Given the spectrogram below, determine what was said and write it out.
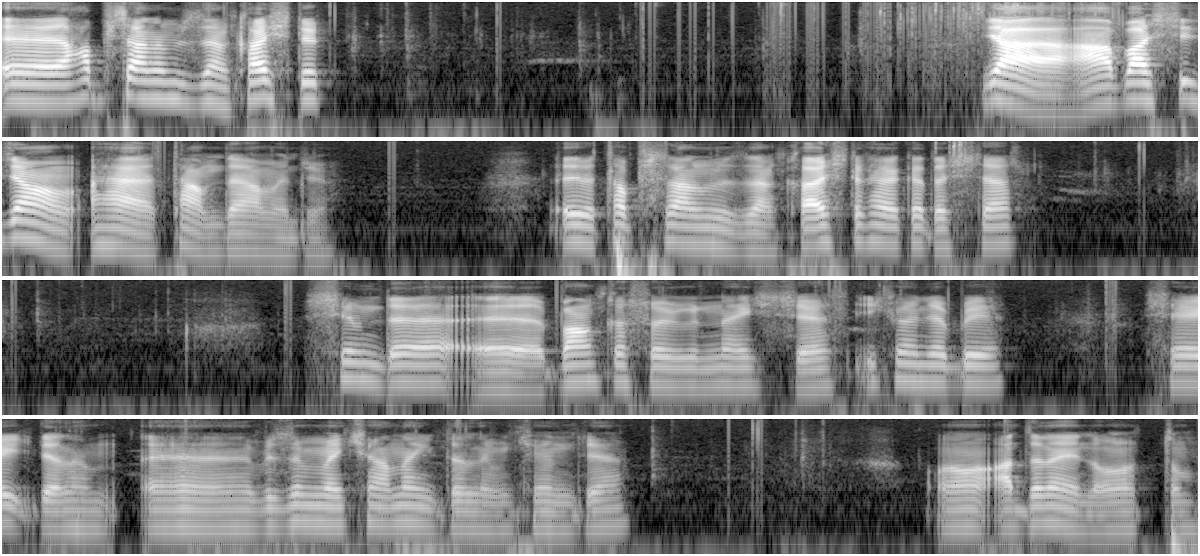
Ee, hapishanemizden kaçtık. Ya başlayacağım. He tamam devam ediyor. Evet hapishanemizden kaçtık arkadaşlar. Şimdi e, banka soygununa gideceğiz. İlk önce bir şeye gidelim. E, bizim mekana gidelim ilk önce. Onun adı neydi unuttum.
